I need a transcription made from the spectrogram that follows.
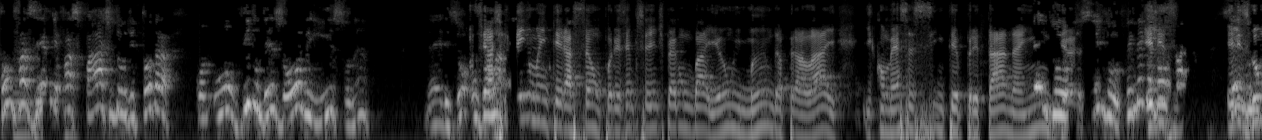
Vamos fazer, faz parte do, de toda... O ouvido deles isso, né? Né, eles, Você acha que tem uma interação, por exemplo, se a gente pega um baião e manda para lá e, e, começa a se interpretar na Índia? Sem dúvida, sem dúvida. Eles, eles vão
